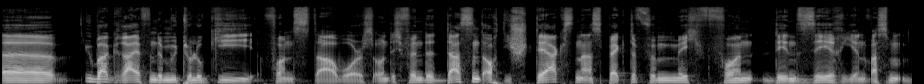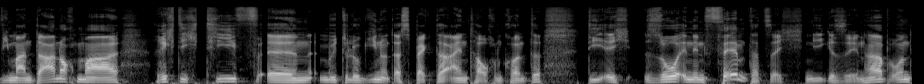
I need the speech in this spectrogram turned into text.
äh, übergreifende Mythologie von Star Wars. Und ich finde, das sind auch die stärksten Aspekte für mich von den Serien. Was, wie man da nochmal richtig tief in Mythologien und Aspekte eintauchen konnte, die ich so in den Filmen tatsächlich nie gesehen habe. Und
